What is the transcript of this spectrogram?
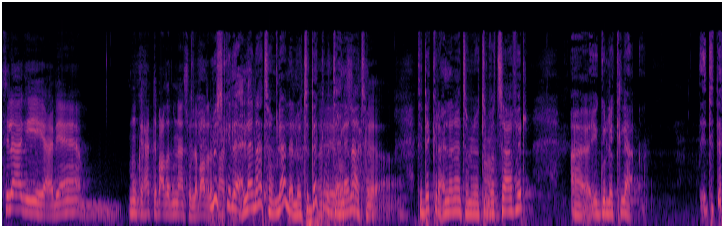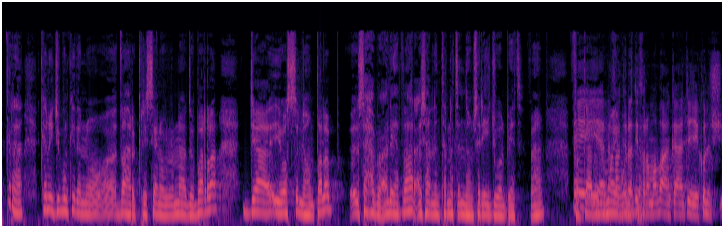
تلاقي يعني ممكن حتى بعض الناس ولا بعض المشكلة إعلاناتهم لا لا لو تذكر انت أيوة، إعلاناتهم صح. تذكر إعلاناتهم إنه تبغى تسافر آه يقول لك لا تتذكرها؟ كانوا يجيبون كذا إنه ظهر كريستيانو رونالدو برا جاء يوصل لهم طلب سحبوا عليه الظهر عشان الإنترنت عندهم سريع جوا البيت فاهم؟ إيه إنه أنا ما فاكر دي في رمضان كانت تجي كل ش...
